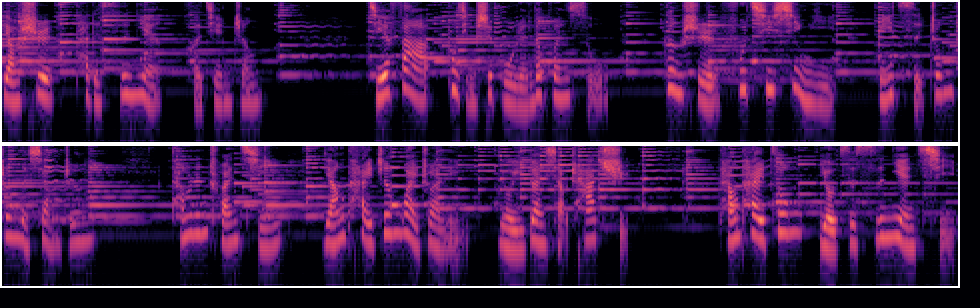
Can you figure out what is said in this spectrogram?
表示他的思念和坚贞。结发不仅是古人的婚俗，更是夫妻信义、彼此忠贞的象征。唐人传奇《杨太真外传》里有一段小插曲：唐太宗有次思念起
